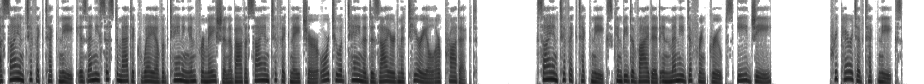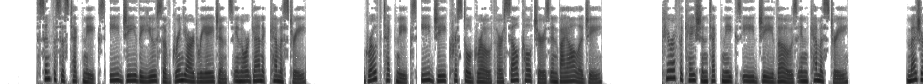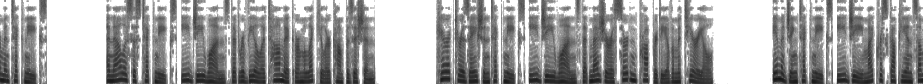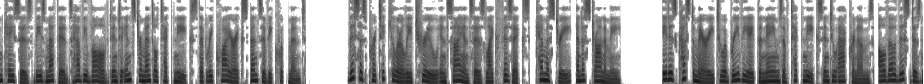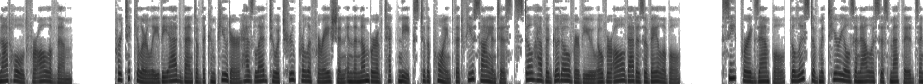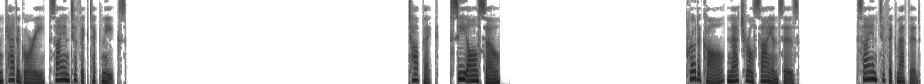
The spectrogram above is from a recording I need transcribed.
A scientific technique is any systematic way of obtaining information about a scientific nature or to obtain a desired material or product. Scientific techniques can be divided in many different groups, e.g. preparative techniques, synthesis techniques, e.g. the use of Grignard reagents in organic chemistry, Growth techniques, e.g. crystal growth or cell cultures in biology Purification techniques e.g. those in chemistry Measurement techniques Analysis techniques, e.g. ones that reveal atomic or molecular composition Characterization techniques, e.g. ones that measure a certain property of a material Imaging techniques, e.g. microscopy In some cases these methods have evolved into instrumental techniques that require expensive equipment. This is particularly true in sciences like physics, chemistry, and astronomy. It is customary to abbreviate the names of techniques into acronyms, although this does not hold for all of them. Particularly the advent of the computer has led to a true proliferation in the number of techniques to the point that few scientists still have a good overview over all that is available. See, for example, the list of materials analysis methods and category, scientific techniques. See also Protocol natural sciences Scientific method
